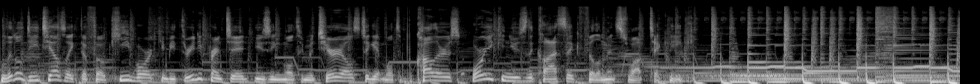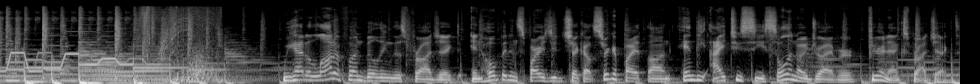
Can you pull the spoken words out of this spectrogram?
Little details like the faux keyboard can be 3D printed using multi-materials to get multiple colors, or you can use the classic filament swap technique. We had a lot of fun building this project and hope it inspires you to check out CircuitPython and the I2C solenoid driver for your next project.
